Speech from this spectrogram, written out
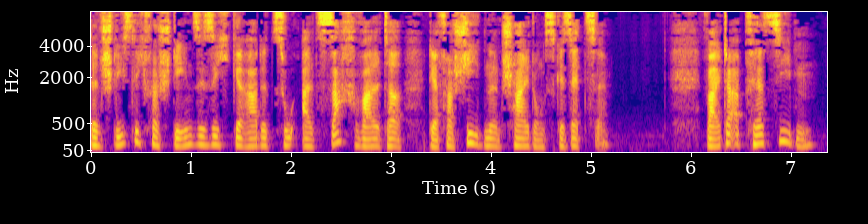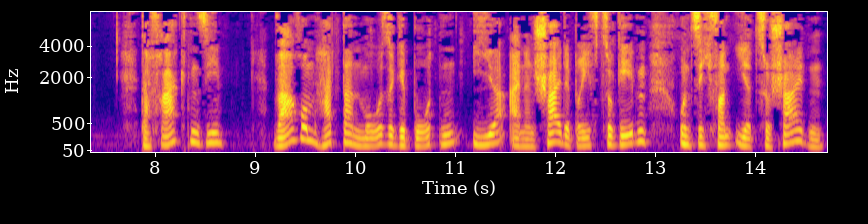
denn schließlich verstehen sie sich geradezu als Sachwalter der verschiedenen Scheidungsgesetze. Weiter ab Vers 7. Da fragten sie, warum hat dann Mose geboten, ihr einen Scheidebrief zu geben und sich von ihr zu scheiden?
